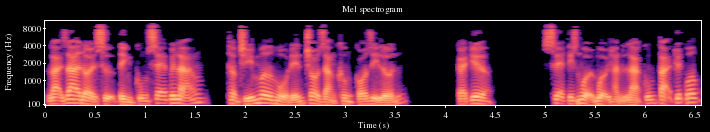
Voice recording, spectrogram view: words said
lại ra đời sự tình cũng sẽ với lãng thậm chí mơ hồ đến cho rằng không có gì lớn. Cái kia sẽ tí mội hẳn là cũng tại tuyết quốc.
